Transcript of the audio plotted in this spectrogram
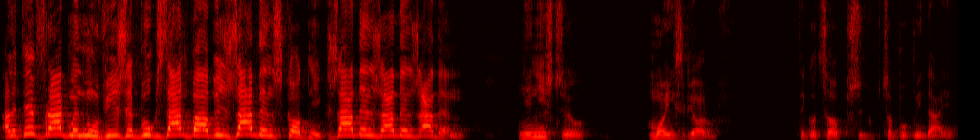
Ale ten fragment mówi, że Bóg zadba, aby żaden szkodnik, żaden, żaden, żaden nie niszczył moich zbiorów. Tego, co, co Bóg mi daje.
